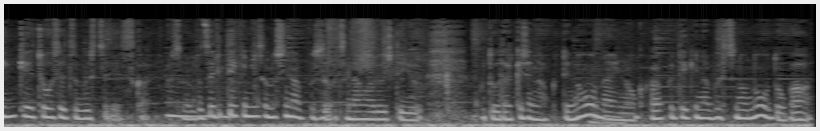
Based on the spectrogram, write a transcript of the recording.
神経調節物質ですか、その物理的にそのシナプスがつながるっていうことだけじゃなくて脳内の化学的な物質の濃度が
